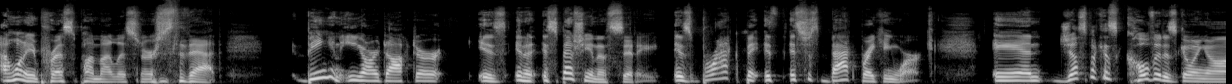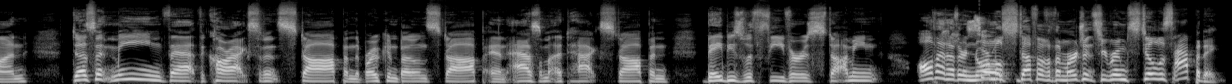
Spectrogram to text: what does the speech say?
I want to impress upon my listeners that being an ER doctor is in a, especially in a city, is brack. It's, it's just backbreaking work. And just because COVID is going on doesn't mean that the car accidents stop and the broken bones stop and asthma attacks stop and babies with fevers stop. I mean, all that other normal So- stuff of the emergency room still is happening.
